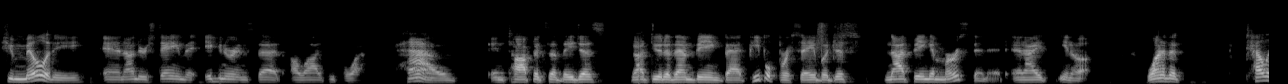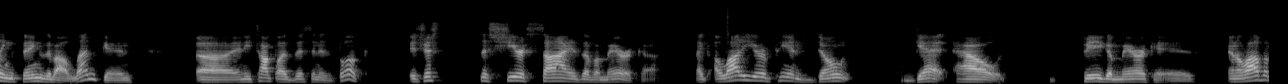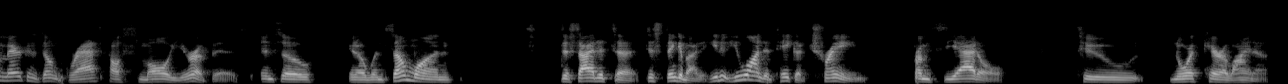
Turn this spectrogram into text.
humility and understanding the ignorance that a lot of people have in topics that they just not due to them being bad people per se, but just not being immersed in it. And I, you know, one of the telling things about Lemkin, uh, and he talked about this in his book, is just the sheer size of America. Like a lot of Europeans don't get how big America is. And a lot of Americans don't grasp how small Europe is. And so, you know, when someone decided to just think about it, he, he wanted to take a train from Seattle to North Carolina.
